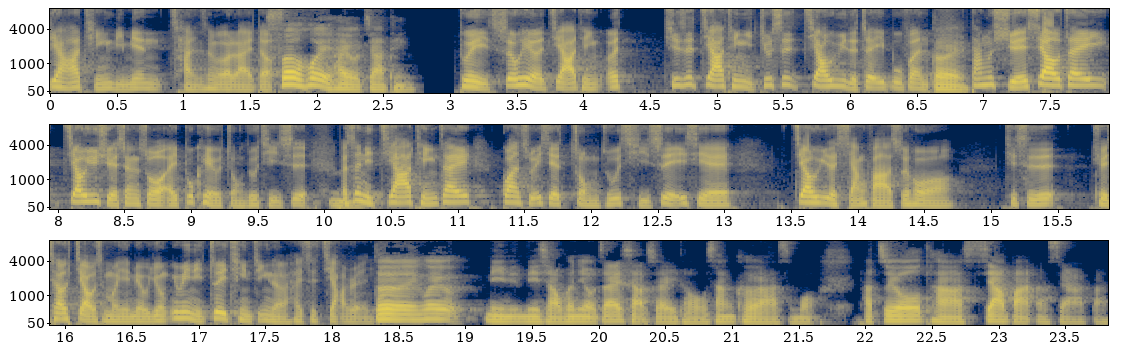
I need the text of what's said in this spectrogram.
家庭里面产生而来的，社会还有家庭，对社会和家庭，而其实家庭也就是教育的这一部分。对，当学校在教育学生说，哎，不可以有种族歧视，嗯。可是你家庭在灌输一些种族歧视一些教育的想法的时候哦，其实学校教什么也没有用，因为你最亲近的还是家人。对，因为你你小朋友在小学里头上课啊什么，他最后他下班啊下班，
